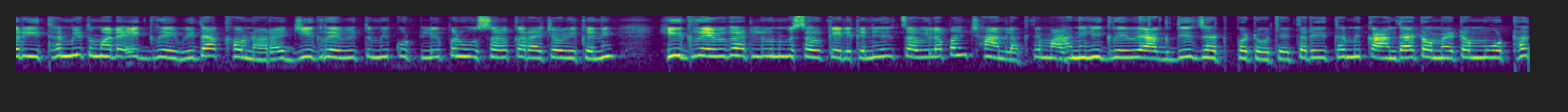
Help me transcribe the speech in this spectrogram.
तर इथं मी तुम्हाला एक ग्रेव्ही दाखवणार आहे. जी ग्रेव्ही तुम्ही कुठली पण उसळ करायच्या वेळी कनी ही ग्रेव्ही घातलून उसळ केली कनी चवीला पण छान लागते आणि ही ग्रेव्ही अगदी झटपट होते. तर इथं मी कांदा टोमॅटो मोठं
